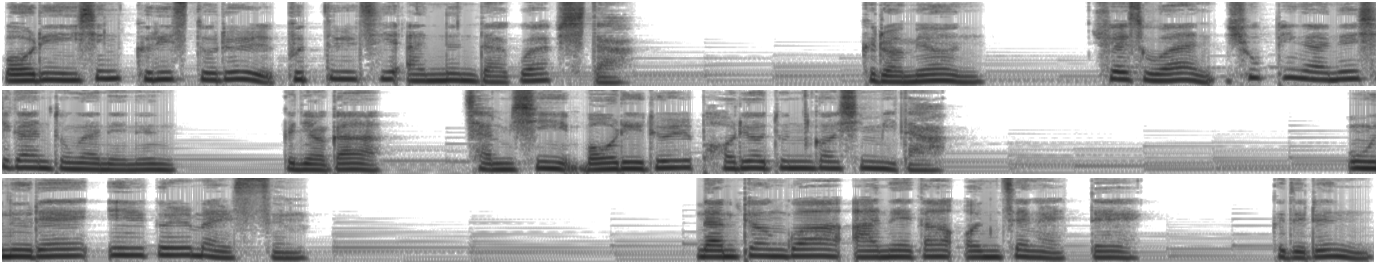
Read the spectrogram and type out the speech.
머리이신 그리스도를 붙들지 않는다고 합시다. 그러면 최소한 쇼핑하는 시간 동안에는 그녀가 잠시 머리를 버려둔 것입니다. 오늘의 읽을 말씀. 남편과 아내가 언쟁할 때 그들은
